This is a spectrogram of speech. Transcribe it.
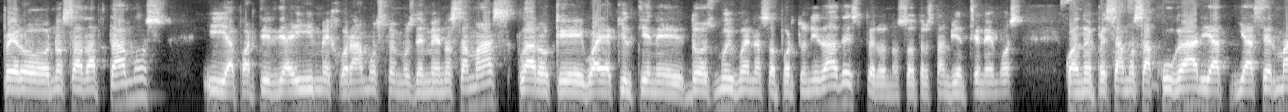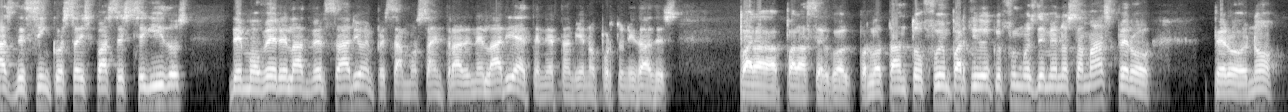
pero nos adaptamos y a partir de ahí mejoramos, fuimos de menos a más. Claro que Guayaquil tiene dos muy buenas oportunidades, pero nosotros también tenemos, cuando empezamos a jugar y a, y a hacer más de cinco o seis pases seguidos, de mover el adversario, empezamos a entrar en el área y a tener también oportunidades para, para hacer gol. Por lo tanto, fue un partido en que fuimos de menos a más, pero pero no,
